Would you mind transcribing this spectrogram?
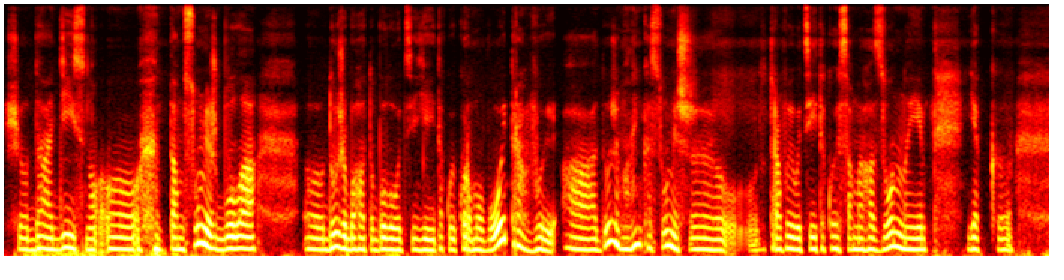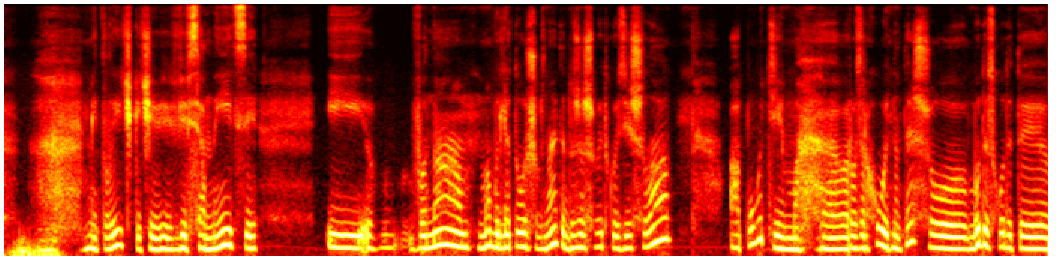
що да, дійсно там суміш була, дуже багато було цієї такої кормової трави, а дуже маленька суміш е, трави оцієї такої саме газонної, як е, мітлички чи вівсяниці. І вона, мабуть, для того, щоб, знаєте, дуже швидко зійшла, а потім е, розраховують на те, що буде сходити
